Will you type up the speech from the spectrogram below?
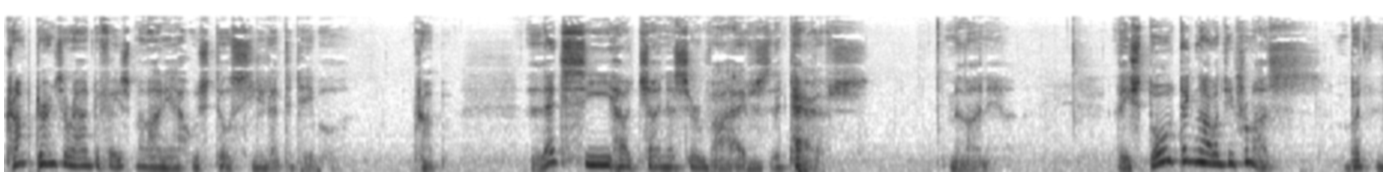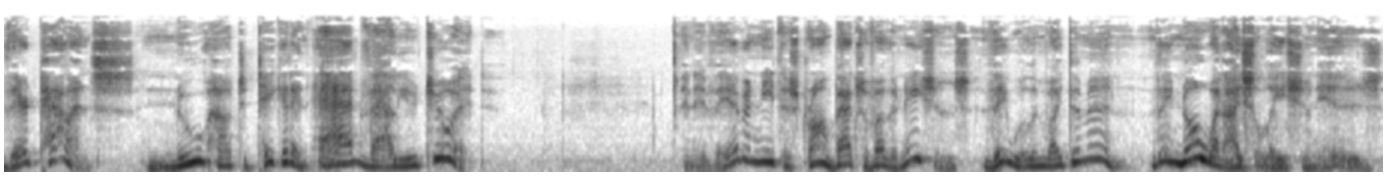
Trump turns around to face Melania, who's still seated at the table. Trump, let's see how China survives the tariffs. Melania, they stole technology from us, but their talents knew how to take it and add value to it. And if they ever need the strong backs of other nations, they will invite them in. They know what isolation is.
